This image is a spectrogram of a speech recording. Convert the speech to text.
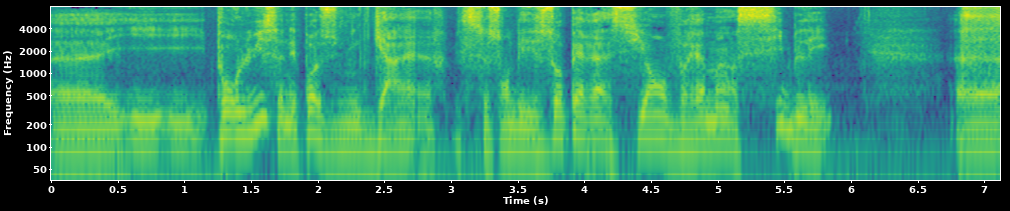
Euh, il- il- pour lui, ce n'est pas une guerre, ce sont des opérations vraiment ciblées. Euh,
